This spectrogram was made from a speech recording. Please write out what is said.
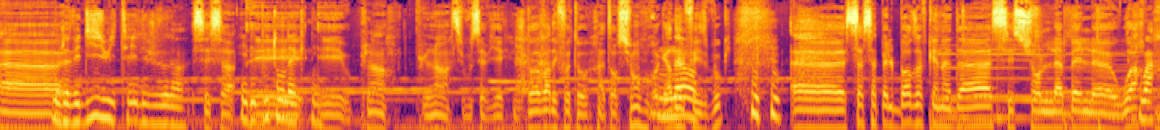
Euh, J'avais 18 et des cheveux gras. C'est ça. Et des boutons d'acné. Et plein, plein, si vous saviez. Je dois avoir des photos. Attention, regardez Non. le Facebook. Euh, ça s'appelle Boards of Canada. C'est sur le label euh, Warp. Warp.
